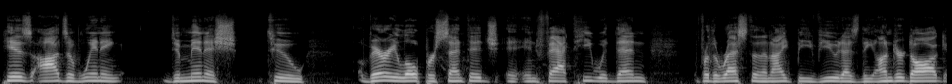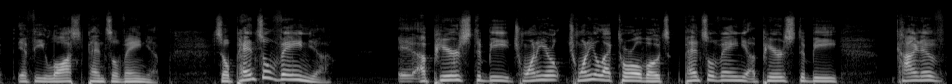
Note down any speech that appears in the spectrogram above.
his odds of winning diminish to a very low percentage. In fact, he would then for the rest of the night be viewed as the underdog if he lost Pennsylvania. So Pennsylvania appears to be 20, 20 electoral votes. Pennsylvania appears to be kind of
